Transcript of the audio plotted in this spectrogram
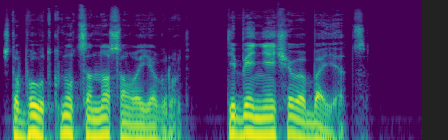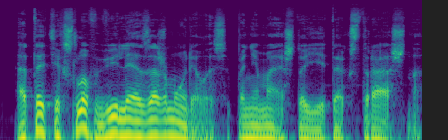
чтобы уткнуться носом в ее грудь. «Тебе нечего бояться». От этих слов Вилия зажмурилась, понимая, что ей так страшно,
